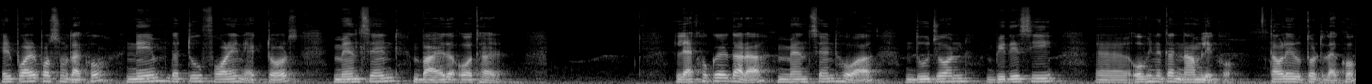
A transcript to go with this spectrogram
এরপরের প্রশ্ন দেখো। Name the two foreign actors mentioned by the author. লেখকের দ্বারা মেনসেন্ড হওয়া দুজন বিদেশি অভিনেতার নাম লেখো। তাহলে এর উত্তরটা দেখো।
